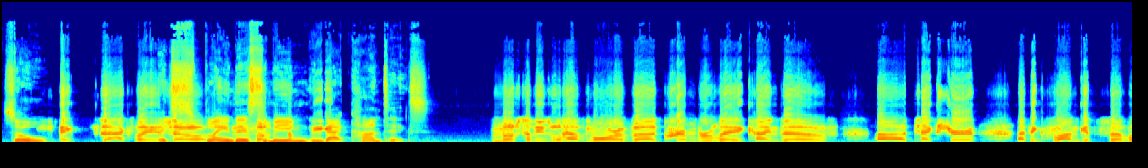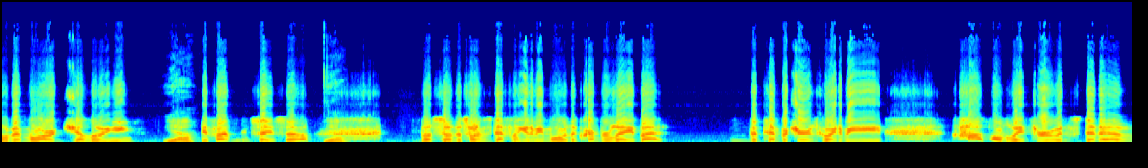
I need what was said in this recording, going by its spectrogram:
So Exactly. explain so this to me in, in that context. most of these will have more of a creme brulee kind of uh, texture. I think flan gets a little bit more jello-y, Yeah, if I may say so. yeah. But so this one's definitely going to be more of the creme brulee, but the temperature is going to be hot all the way through instead of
